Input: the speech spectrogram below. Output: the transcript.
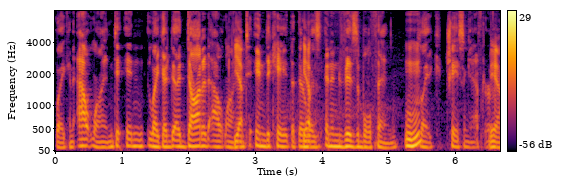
like an outline to in like a, a dotted outline Yep. to indicate that there Yep. was an invisible thing mm-hmm. like chasing after her. yeah.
